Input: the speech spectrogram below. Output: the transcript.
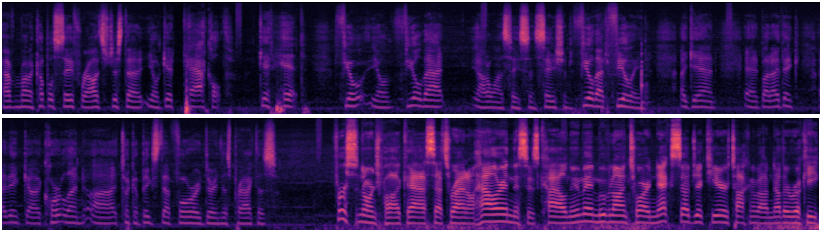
have him run a couple safe routes, just to you know get tackled, get hit, feel you know feel that. I don't want to say sensation. Feel that feeling again. And but I think I think uh, Courtland uh, took a big step forward during this practice. First and Orange podcast. That's Ryan O'Halloran. This is Kyle Newman. Moving on to our next subject here, talking about another rookie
